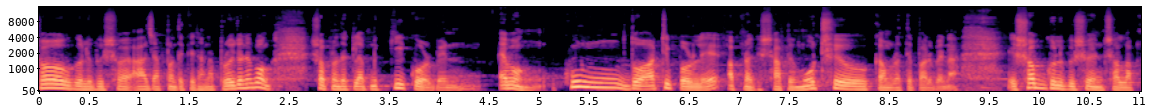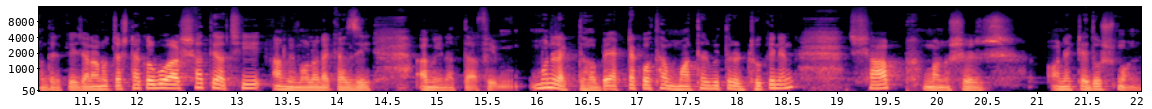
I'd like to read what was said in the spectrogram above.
সবগুলো বিষয় আজ আপনাদেরকে জানা প্রয়োজন এবং স্বপ্ন দেখলে আপনি কি করবেন? এবং কোন দোয়াটি পড়লে আপনাকে সাপে মোছেও কামড়াতে পারবে না? এই সবগুলো বিষয় ইনশাল্লাহ আপনাদেরকে জানানোর চেষ্টা করব। আর সাথে আছি আমি মৌলানা কাজী আমিনা তাফিম। মনে রাখতে হবে, একটা কথা মাথার ভিতরে ঢুকে নেন, সাপ মানুষের অনেকটাই দুশ্মন।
